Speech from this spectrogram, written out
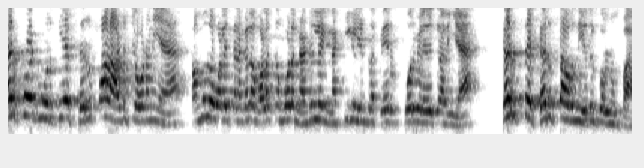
ஏர்போர்ட் மூர்த்திய செருப்பால அடிச்ச உடனே சமூக வலைத்தளங்கள்ல வழக்கம் போல நடுநிலை நக்கிகள் என்ற பேர் போர்வையில் இருக்கிறவங்க கருத்தை கருத்தா வந்து எதிர்கொள்ளணும்ப்பா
